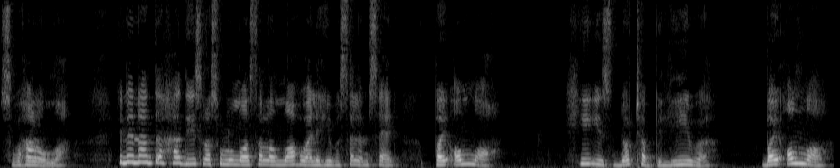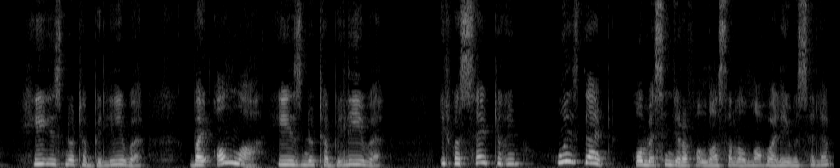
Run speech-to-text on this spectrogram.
Subhanallah. In another hadith, Rasulullah sallallahu alaihi wasallam said, By Allah, he is not a believer. By Allah, he is not a believer. By Allah, he is not a believer. It was said to him, Who is that, O Messenger of Allah sallallahu alaihi wasallam?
